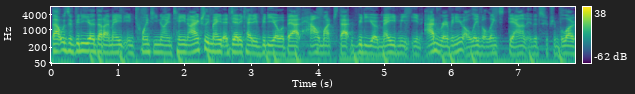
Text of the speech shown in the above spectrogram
That was a video that I made in 2019. I actually made a dedicated video about how much that video made me in ad revenue. I'll leave a link down in the description below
